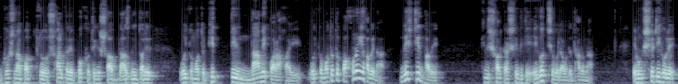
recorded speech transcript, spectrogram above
ঘোষণাপত্র সরকারের পক্ষ থেকে সব রাজনৈতিক দলের ঐক্যমত ভিত্তির নামে করা হয়। ঐক্যমত তো কখনোই হবে না, নিশ্চিতভাবে। কিন্তু সরকার সেদিকে এগোচ্ছে বলে আমাদের ধারণা। এবং সেটি হলে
